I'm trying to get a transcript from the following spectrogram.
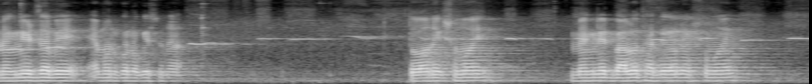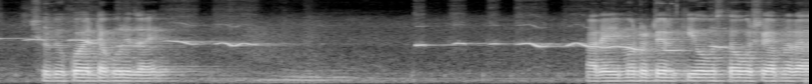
ম্যাগনেট যাবে এমন কোনো কিছু না। তো অনেক সময় ম্যাগনেট ভালো থাকে অনেক সময়, শুধু কয়েলটা পুড়ে যায়। আর এই মোটরটির কি অবস্থা অবশ্যই আপনারা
